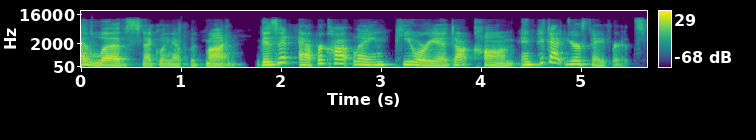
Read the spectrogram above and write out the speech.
I love snuggling up with mine. Visit apricotlanepeoria.com and pick out your favorites.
